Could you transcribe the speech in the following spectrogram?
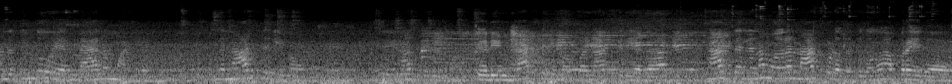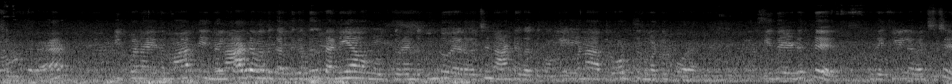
அந்த துண்டு ஒயர் மேலே மாட்டுறேன். இந்த நாட் தெரியுமா தெரியுமா? நாட் தெரியுமாப்பா நாட் தெரியாதா? நாட் தெரியலன்னா முதல்ல நாட் கூட கற்றுக்கோங்க அப்புறம் இதை சொல்லித்தரேன். இப்போ நான் இதை மாற்றி இந்த நாட்டை வந்து கற்றுக்கிறதுக்கு தனியாக உங்களுக்கு ரெண்டு துண்டு ஒயரை வச்சு நாட்டை கற்றுக்கோங்க இப்போ நான் போட்டுக்கு மட்டும் போகிறேன் இதை எடுத்து இதை கீழே வச்சுட்டு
